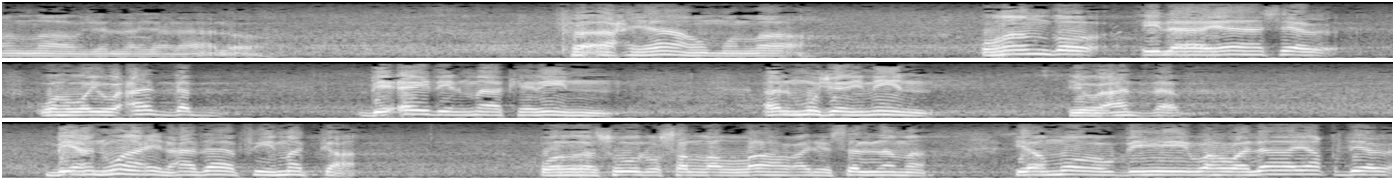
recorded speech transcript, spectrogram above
الله جل جلاله. فأحياهم الله. وانظر إلى ياسر وهو يعذب بأيدي الماكرين المجرمين يعذب بأنواع العذاب في مكة. والرسول صلى الله عليه وسلم يمر به وهو لا يقدر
